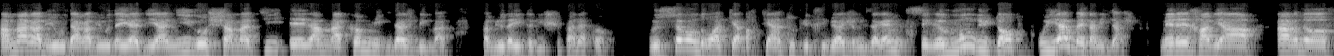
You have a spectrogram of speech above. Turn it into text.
Amar Rabiouda, il a dit Anigo Shamati Makom Migdash Bigvad. Rabiouda, il te dit Je ne suis pas d'accord. Le seul endroit qui appartient à toutes les tribus à Jérusalem, c'est le mont du temple où il y a le Beth Amigdash. Chavia, Arnof,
